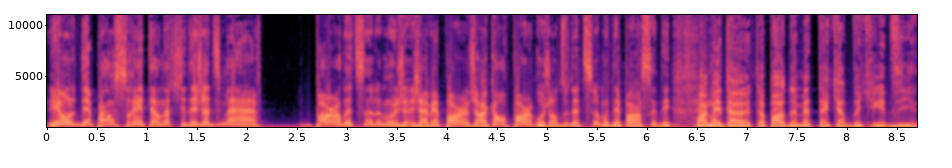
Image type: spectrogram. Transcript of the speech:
Et on le dépense sur Internet. Je t'ai déjà dit ma peur de ça. Là. Moi, j'avais peur. J'ai encore peur aujourd'hui de ça. Moi, dépenser des... Ouais, mais t'as as peur de mettre ta carte de crédit.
